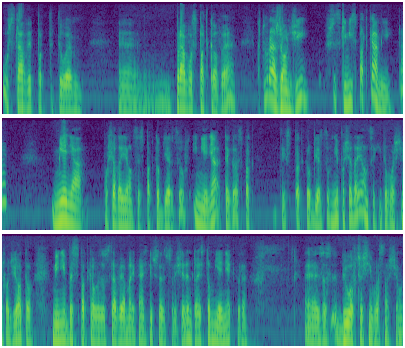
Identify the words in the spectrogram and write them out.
ustawy pod tytułem e, prawo spadkowe, która rządzi wszystkimi spadkami, tak? Mienia posiadające spadkobierców i mienia tego spad, tych spadkobierców nieposiadających. I to właśnie chodzi o to. Mienie bezspadkowe z ustawy amerykańskiej 447 to jest to mienie, które e, było wcześniej własnością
